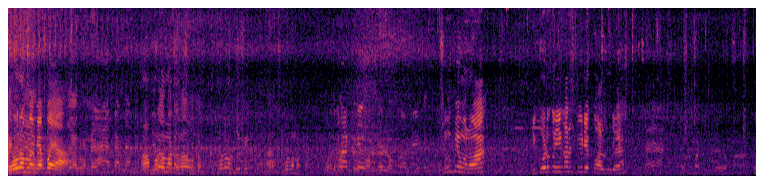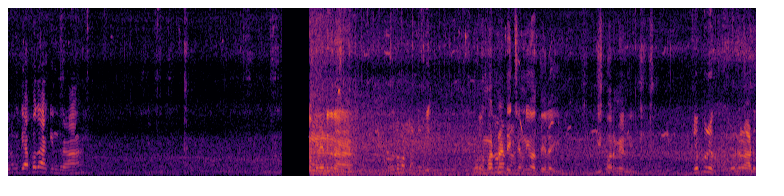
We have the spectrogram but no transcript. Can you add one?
ఎవరమ్మా మీ అబ్బాయా బురద మట్ట తీసుకుంటాం బురద మట్ట చూపి బురద మట్ట చూపేమనువా నీ కొడుకు నీకన్నా స్పీడ్ ఎక్కువ ఉండే దీనికి దెబ్బ తాకిందిరా అంటే చిన్నవి వస్తాయి. ఈ చెప్పు నాటు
